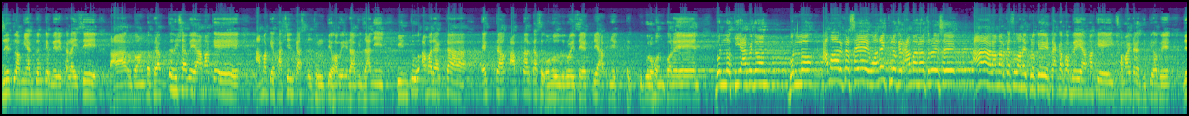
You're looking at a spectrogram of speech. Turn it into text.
যেহেতু আমি একজনকে মেরে ফেলাইছি, তার দণ্ডপ্রাপ্ত হিসাবে আমাকে আমাকে ফাঁসির কাছে ঝুলতে হবে এটা আমি জানি। কিন্তু আমার একটা একটা আপনার কাছে অনুরোধ রয়েছে, এটি আপনি একটু গ্রহণ করেন। বলল, কি আবেদন? বলল, আমার কাছে অনেক লোকের আমানত রয়েছে। আর আমার কাছে অনেক লোকে টাকা পাবে, আমাকে এই সময়টা দিতে হবে, যে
